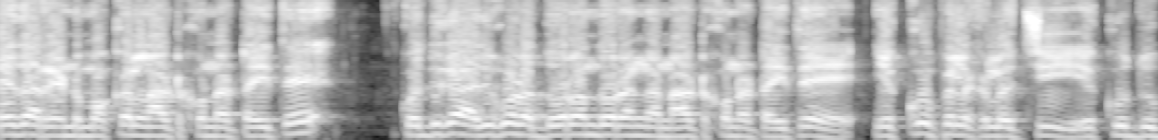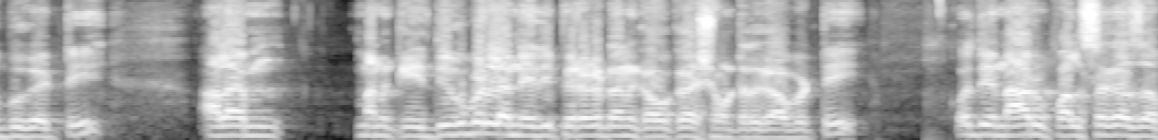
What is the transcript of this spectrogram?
లేదా రెండు మొక్కలు నాటుకున్నట్టయితే కొద్దిగా అది కూడా దూరం దూరంగా నాటుకున్నట్టయితే ఎక్కువ పిలకలు వచ్చి ఎక్కువ దుబ్బు కట్టి అలా మనకి దిగుబడులు అనేది పెరగడానికి అవకాశం ఉంటుంది కాబట్టి కొద్దిగా నారు పలసగా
